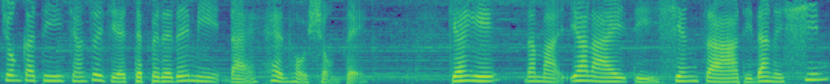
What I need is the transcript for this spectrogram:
将家己诚做一个特别的礼物来献予上帝。今日，咱嘛也来伫省察伫咱的心。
